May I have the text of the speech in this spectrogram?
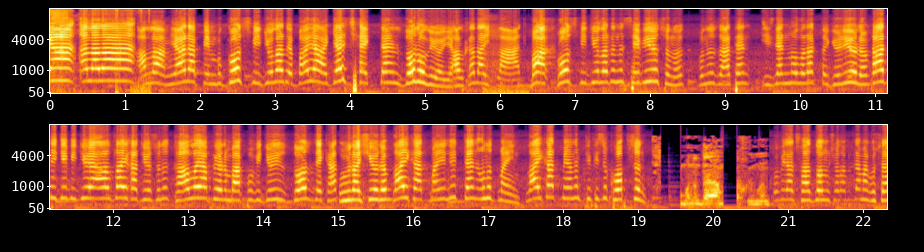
Ya yarabbim bu ghost videoları bayağı gerçekten zor oluyor ya arkadaşlar. Bak ghost videolarını seviyorsunuz. Bunu zaten görüyorum. Sadece videoya az like atıyorsunuz. Kavla yapıyorum bak bu videoyu zor zekat. Uğraşıyorum. Like atmayı lütfen unutmayın. Like atmayanın pipisi kopsun. Bunun da koyayım. Bu biraz fazla olmuş olabilir ama kusura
